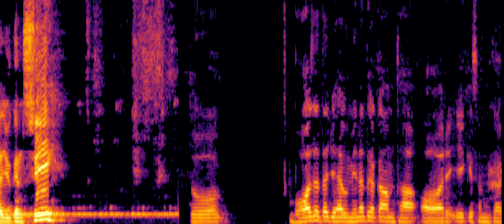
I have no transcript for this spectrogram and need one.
एज यू कैन सी तो बहुत ज़्यादा जो है वो मेहनत का काम था और एक किस्म का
